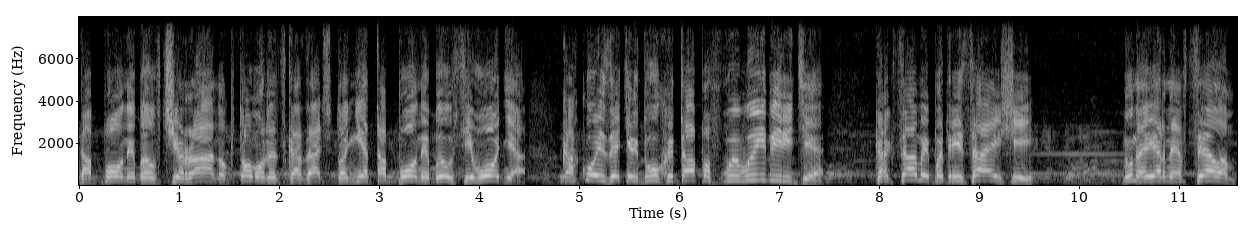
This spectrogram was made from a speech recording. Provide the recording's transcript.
Топоны был вчера, но кто может сказать, что не Топоны был сегодня? Какой из этих двух этапов вы выберете? Как самый потрясающий? Ну, наверное, в целом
